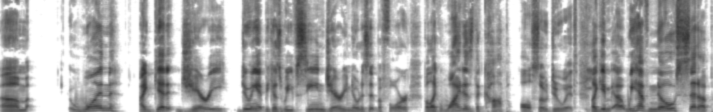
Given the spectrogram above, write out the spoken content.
Um, one, I get it, Jerry doing it because we've seen Jerry notice it before, but like, why does the cop also do it? Like, it- uh, we have no setup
